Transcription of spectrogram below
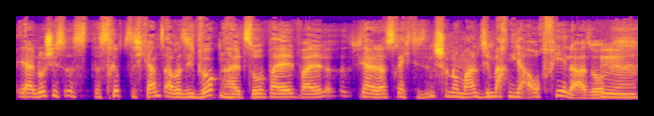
ja, Luschis ist, das trifft sich ganz, aber sie wirken halt so, weil, weil, ja, du hast recht, sie sind schon normal, sie machen ja auch Fehler. Also ja.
